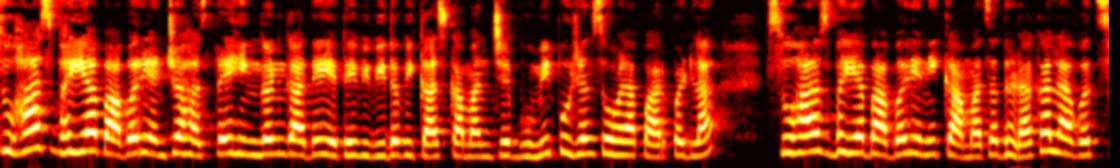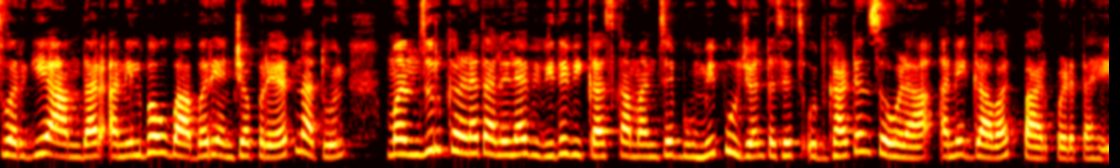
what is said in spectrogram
सुहास भैया बाबर यांच्या हस्ते हिंगणगादे येथे विविध विकास कामांचे भूमिपूजन सोहळा पार पडला. सुहास भैया बाबर यांनी कामाचा धडाका लावत स्वर्गीय आमदार अनिलभाऊ बाबर यांच्या प्रयत्नातून मंजूर करण्यात आलेल्या विविध विकास कामांचे भूमिपूजन तसेच उद्घाटन सोहळा अनेक गावात पार पडत आहे.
